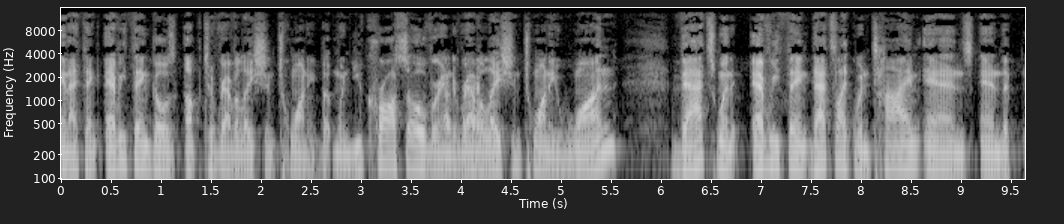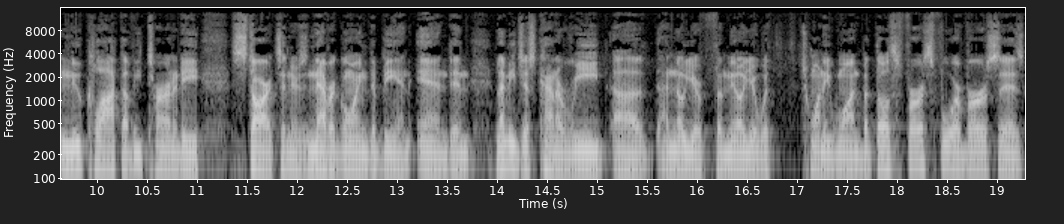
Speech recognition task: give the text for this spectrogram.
and I think everything goes up to Revelation 20. But when you cross over into okay. Revelation 21, that's when everything, that's like when time ends and the new clock of eternity starts and there's never going to be an end. And let me just kind of read, uh, I know you're familiar with 21, but those first four verses,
